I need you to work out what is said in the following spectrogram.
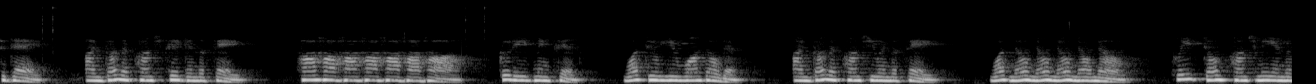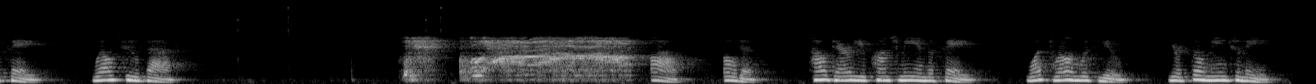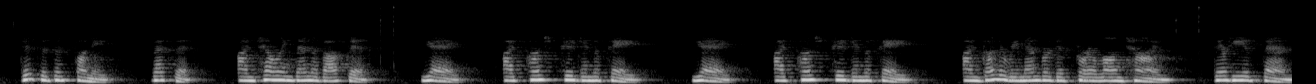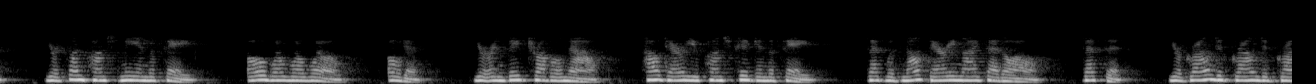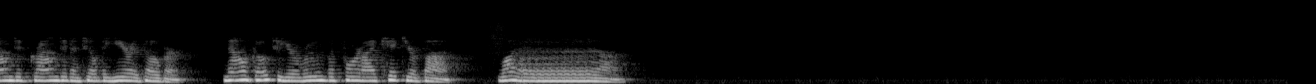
Today, I'm gonna punch Pig in the face. Ha ha ha ha ha ha ha. Good evening, Pig. What do you want, Otis? I'm gonna punch you in the face. What? No, no, no, no, no. Please don't punch me in the face. Well, too bad. Ow, Otis. How dare you punch me in the face? What's wrong with you? You're so mean to me. This isn't funny. That's it. I'm telling Ben about this. Yay. I punched Pig in the face. Yay. I punched Pig in the face. I'm gonna remember this for a long time. There he is, Ben. Your son punched me in the face. Oh, whoa, whoa, whoa. Otis. You're in big trouble now. How dare you punch Pig in the face? That was not very nice at all. That's it. You're grounded, grounded, grounded, grounded until the year is over. Now go to your room before I kick your butt. What?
